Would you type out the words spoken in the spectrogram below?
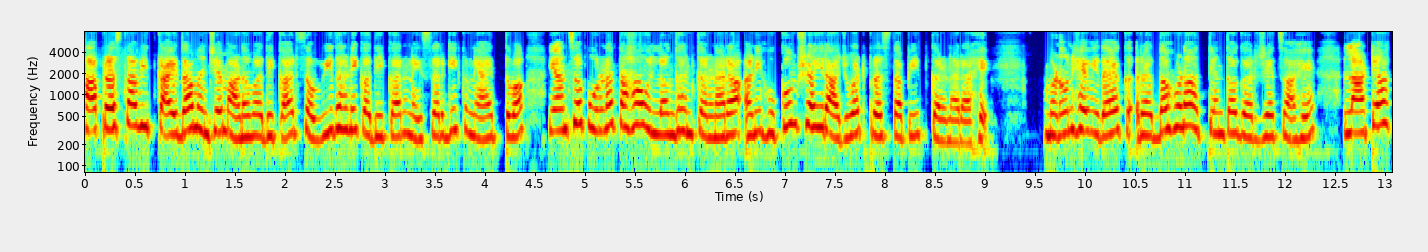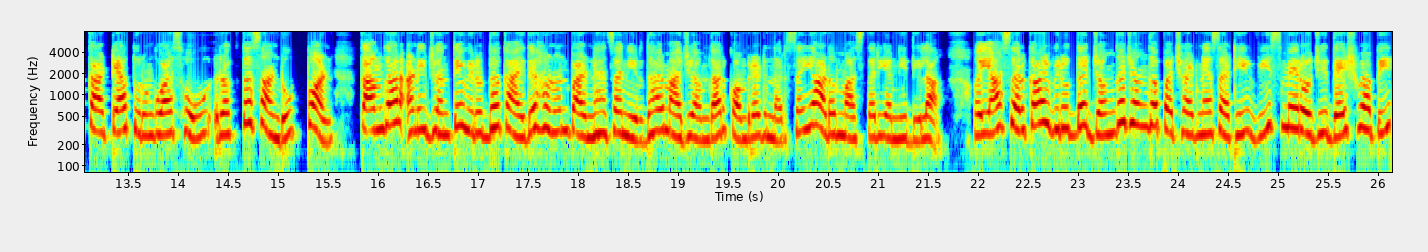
हा प्रस्तावित कायदा म्हणजे मानवाधिकार संविधानिक अधिकार नैसर्गिक न्यायत्व यांचं पूर्णतः उल्लंघन करणारा आणि हुकुमशाही राजवट प्रस्थापित करणारा आहे. म्हणून हे विधेयक रद्द होणं अत्यंत गरजेचं आहे. लाट्या काट्या तुरुंगवास होऊ रक्त सांडू पण कामगार आणि जनतेविरुद्ध कायदे हाणून पाडण्याचा निर्धार माजी आमदार कॉम्रेड नरसय्या आडम मास्तर यांनी दिला. व या सरकारविरुद्ध जंगजंग पछाडण्यासाठी वीस मे रोजी देशव्यापी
